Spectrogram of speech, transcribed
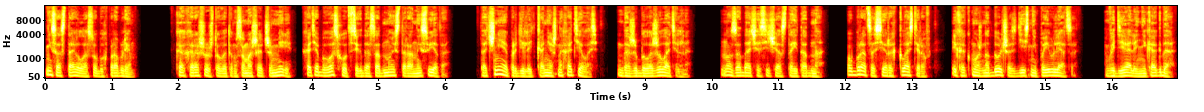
не составило особых проблем. Как хорошо, что в этом сумасшедшем мире хотя бы восход всегда с одной стороны света. Точнее определить, конечно, хотелось, даже было желательно. Но задача сейчас стоит одна – убраться серых кластеров и как можно дольше здесь не появляться. В идеале никогда.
